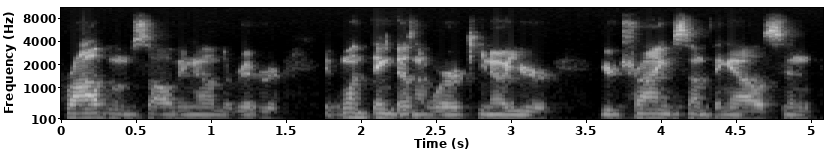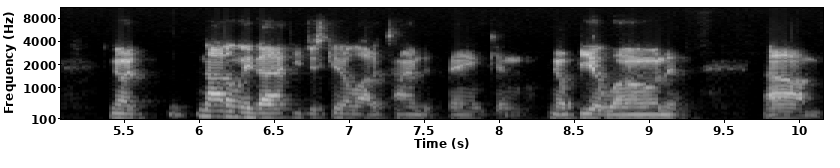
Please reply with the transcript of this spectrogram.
problem solving on the river. If one thing doesn't work, you know, you're you're trying something else and you know not only that you just get a lot of time to think and you know be alone and um,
